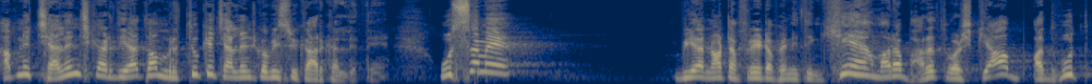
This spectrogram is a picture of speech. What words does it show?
आपने चैलेंज कर दिया तो हम मृत्यु के चैलेंज को भी स्वीकार कर लेते हैं। उस समय we are not afraid of anything ये है हमारा भारतवर्ष। क्या अद्भुत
